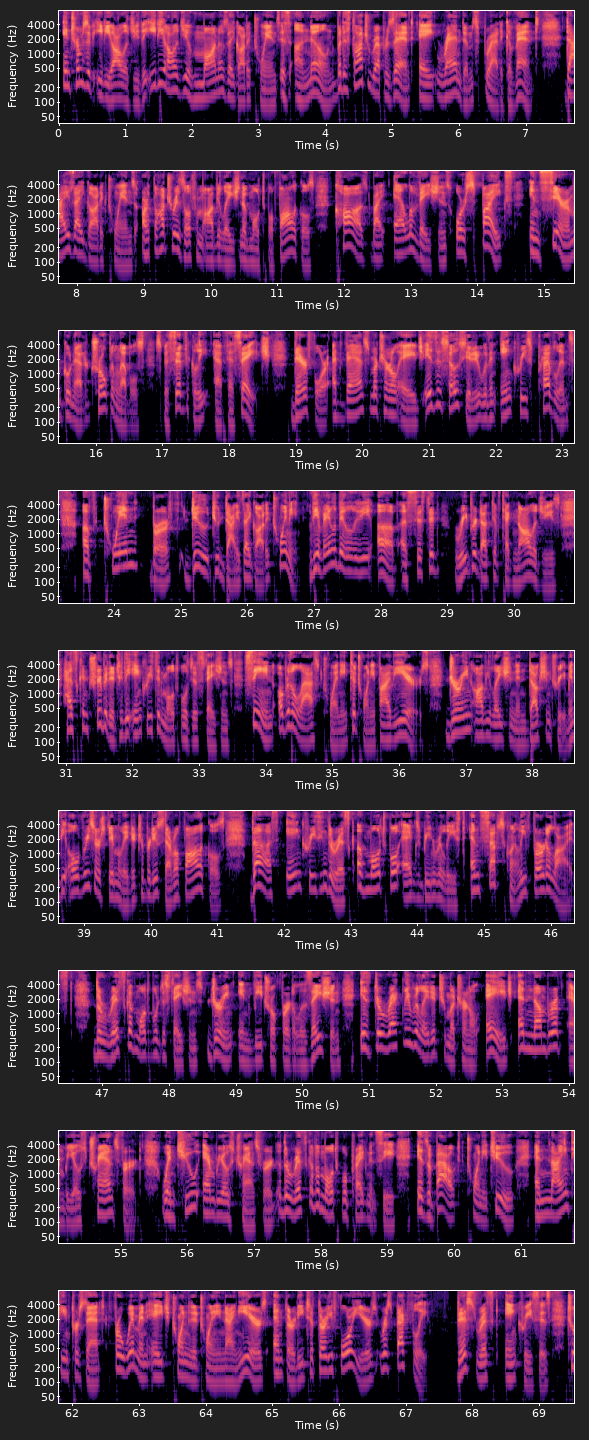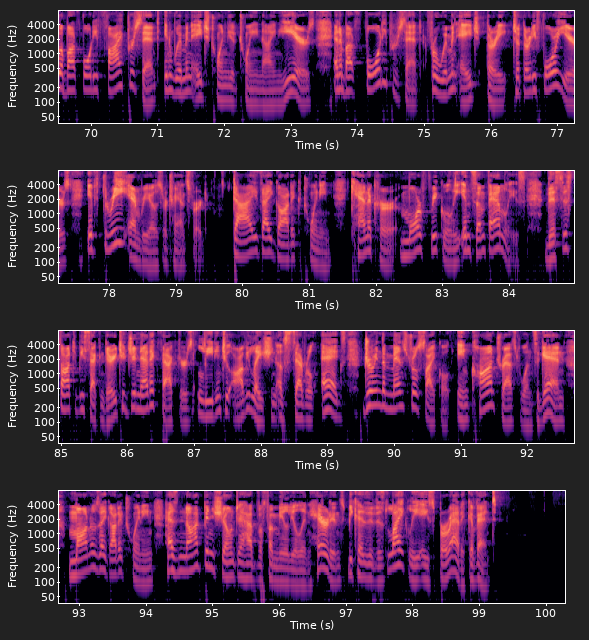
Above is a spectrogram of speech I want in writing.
In terms of etiology, the etiology of monozygotic twins is unknown, but is thought to represent a random sporadic event. Dizygotic twins are thought to result from ovulation of multiple follicles caused by elevations or spikes in serum gonadotropin levels, specifically FSH. Therefore, advanced maternal age is associated with an increased prevalence of twin birth due to dizygotic twinning. The availability of assisted reproductive technologies has contributed to the increase in multiple gestations seen over the last 20 to 25 years. During ovulation induction treatment, the ovaries are stimulated to produce several follicles, thus increasing the risk of multiple eggs being released and subsequently fertilized. The risk of multiple gestations during in vitro fertilization is directly related to maternal age and number of embryos transferred. When two embryos transferred, the risk of a multiple pregnancy is about 22 and 19% for women aged 20 to 29 years and 30 to 34 years respectively. This risk increases to about 45% in women aged 20 to 29 years and about 40% for women aged 30 to 34 years if three embryos are transferred dizygotic twinning can occur more frequently in some families. This is thought to be secondary to genetic factors leading to ovulation of several eggs during the menstrual cycle. In contrast, once again, monozygotic twinning has not been shown to have a familial inheritance because it is likely a sporadic event.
